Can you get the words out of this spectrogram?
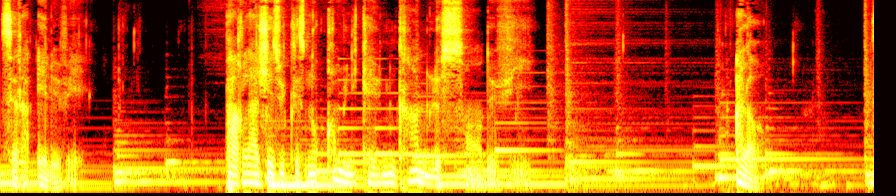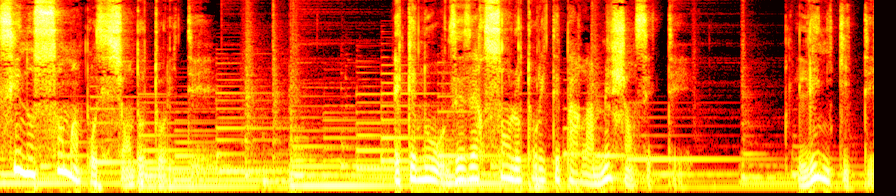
sera élevé. Par là, Jésus-Christ nous communiquait une grande leçon de vie. Alors, si nous sommes en position d'autorité et que nous exerçons l'autorité par la méchanceté, l'iniquité,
